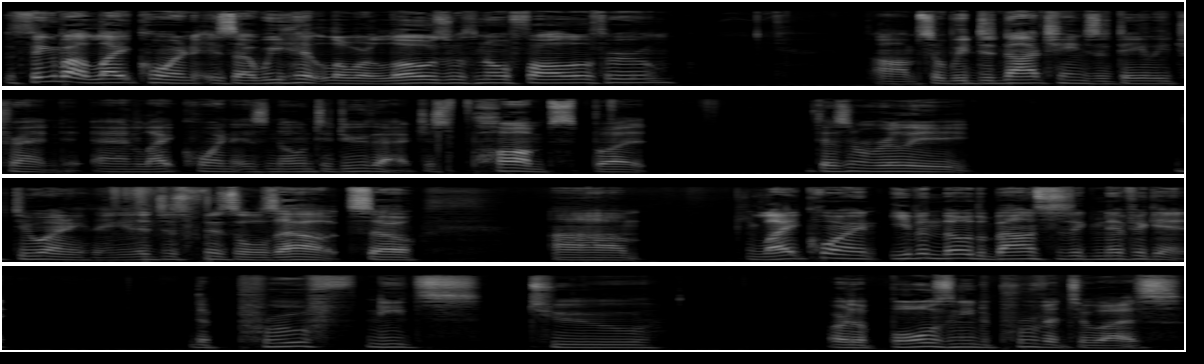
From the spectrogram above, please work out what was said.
the thing about Litecoin is that we hit lower lows with no follow through. Um, so we did not change the daily trend, and Litecoin is known to do that. Just pumps, but doesn't really do anything. It just fizzles out. So, um, Litecoin, even though the bounce is significant, the proof needs to, or the bulls need to prove it to us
